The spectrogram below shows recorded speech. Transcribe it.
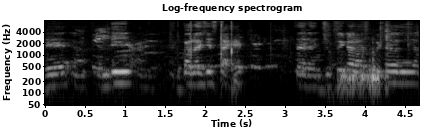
हे एम डी ऑन्कॉलॉजिस्ट आहेत. तर ज्युपिटर हॉस्पिटल अ,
